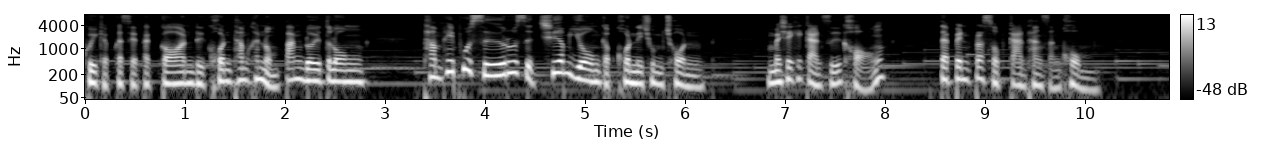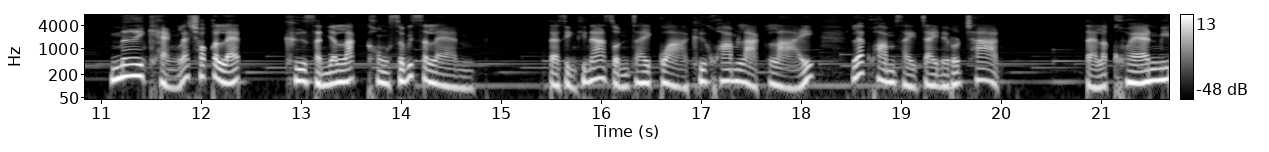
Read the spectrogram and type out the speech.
คุยกับเกษตรกรหรือคนทำขนมปังโดยตรงทำให้ผู้ซื้อรู้สึกเชื่อมโยงกับคนในชุมชน ไม่ใช่แค่การซื้อของ แต่เป็นประสบการณ์ทางสังคม เนยแข็งและช็อกโกแลต คือสัญลักษณ์ของสวิตเซอร์แลนด์ แต่สิ่งที่น่าสนใจกว่าคือความหลากหลาย และความใส่ใจในรสชาติ แต่ละแคว้นมี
